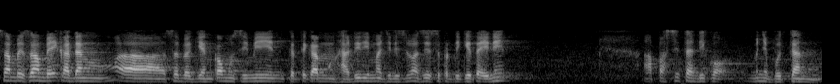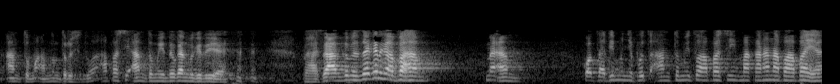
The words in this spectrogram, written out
Sampai-sampai kadang uh, sebagian kaum muslimin ketika menghadiri majelis-majelis seperti kita ini apa sih tadi kok menyebutkan antum antum terus itu? Apa sih antum itu? Kan begitu ya. Bahasa antum saya kan nggak paham. Nah kok tadi menyebut antum itu apa sih? Makanan apa apa ya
